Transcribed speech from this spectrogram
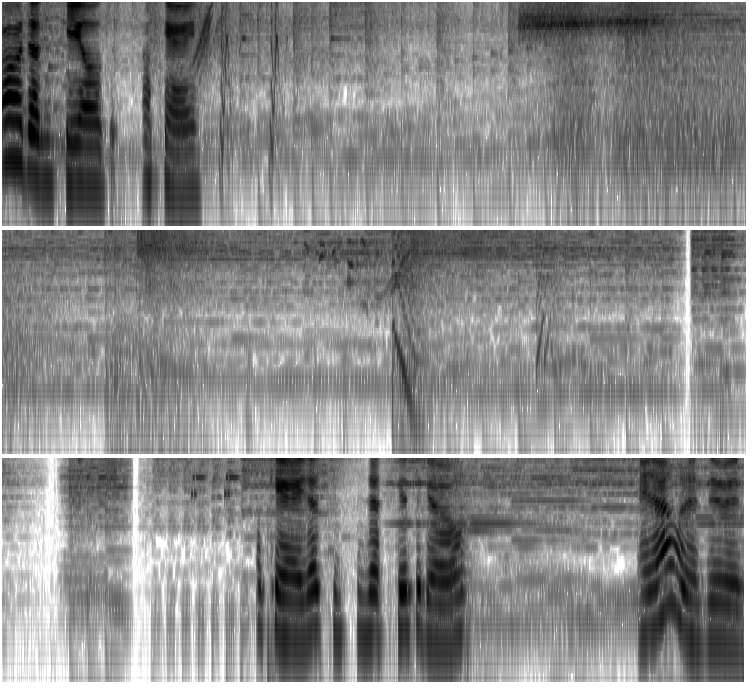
Oh, it doesn't heal. Okay. Okay, that's that's good to go. And I want to do it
